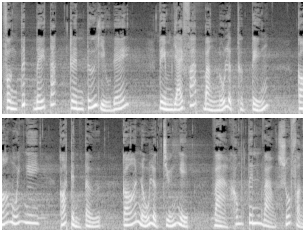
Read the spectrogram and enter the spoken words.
phân tích bế tắc trên tứ diệu đế, tìm giải pháp bằng nỗ lực thực tiễn, có mối nghi, có trình tự, có nỗ lực chuyển nghiệp và không tin vào số phận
